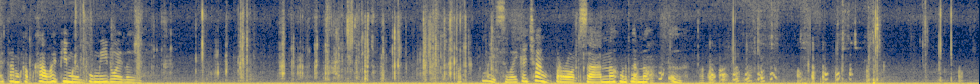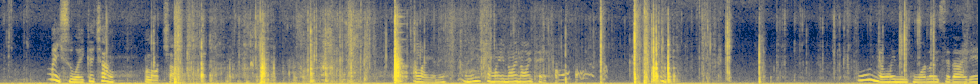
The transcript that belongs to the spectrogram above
ไว้ทำกับข้าวให้พี่หมื่นพรุ่งนี้ด้วยเลยไม่สวยก็ช่างปลอดสารเนาะเพื่อนๆเนาะเออไม่สวยก็ช่างปลอดสารอะไรอันนี้ อันนี้ทำไมน้อยๆแท้ ยังไม่มีหัวเลยเสียดายเด้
